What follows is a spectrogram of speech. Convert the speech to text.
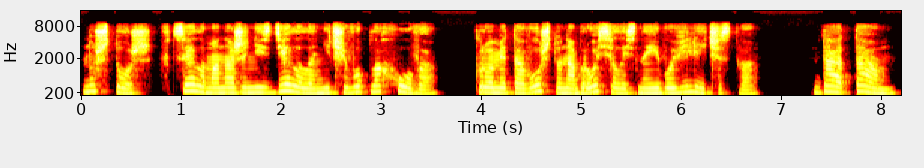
Ну что ж, в целом она же не сделала ничего плохого, кроме того, что набросилась на его величество. Да, там.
